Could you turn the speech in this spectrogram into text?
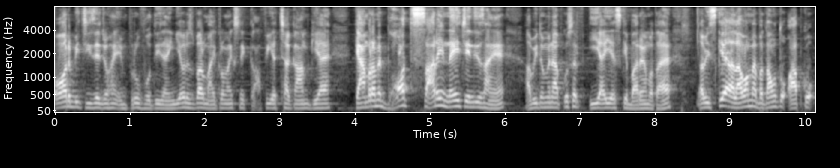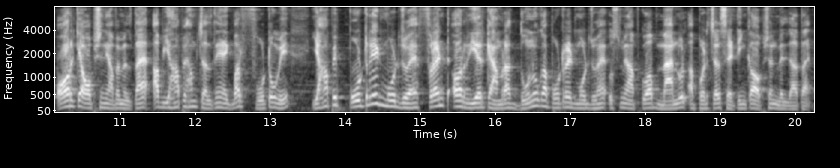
और भी चीज़ें जो हैं इंप्रूव होती जाएँगी और इस बार माइक्रोमैक्स ने काफ़ी अच्छा काम किया है। कैमरा में बहुत सारे नए चेंजेस आए हैं। अभी तो मैंने आपको सिर्फ़ ई e के बारे में बताया अब इसके अलावा मैं बताऊँ तो आपको और क्या ऑप्शन यहाँ पर मिलता है। अब यहाँ पर हम चलते हैं एक बार फ़ोटो में। यहाँ पर पोर्ट्रेट मोड जो है फ्रंट और रियर कैमरा दोनों का पोर्ट्रेट मोड जो है, उसमें आपको अब मैनुअल अपर्चर सेटिंग का ऑप्शन मिल जाता है।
